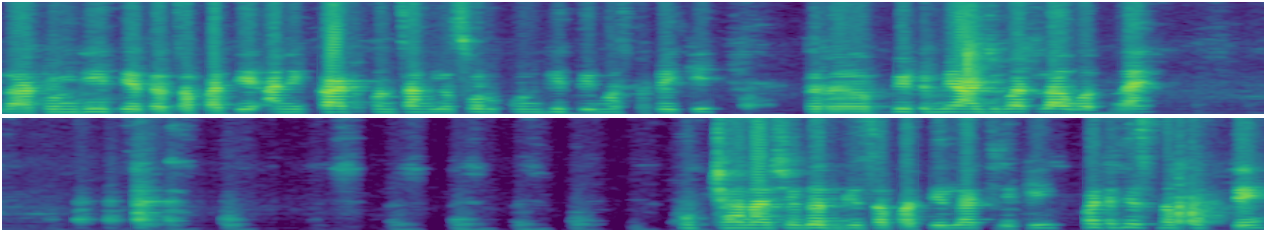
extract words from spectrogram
लाटून घेते आता चपाती आणि काठ पण चांगलं सोडकून घेते मस्तपैकी. तर पीठ मी अजिबात लावत नाही. खूप छान अशी गदगी चपाती लाटली की पटदीस ना फुगते.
